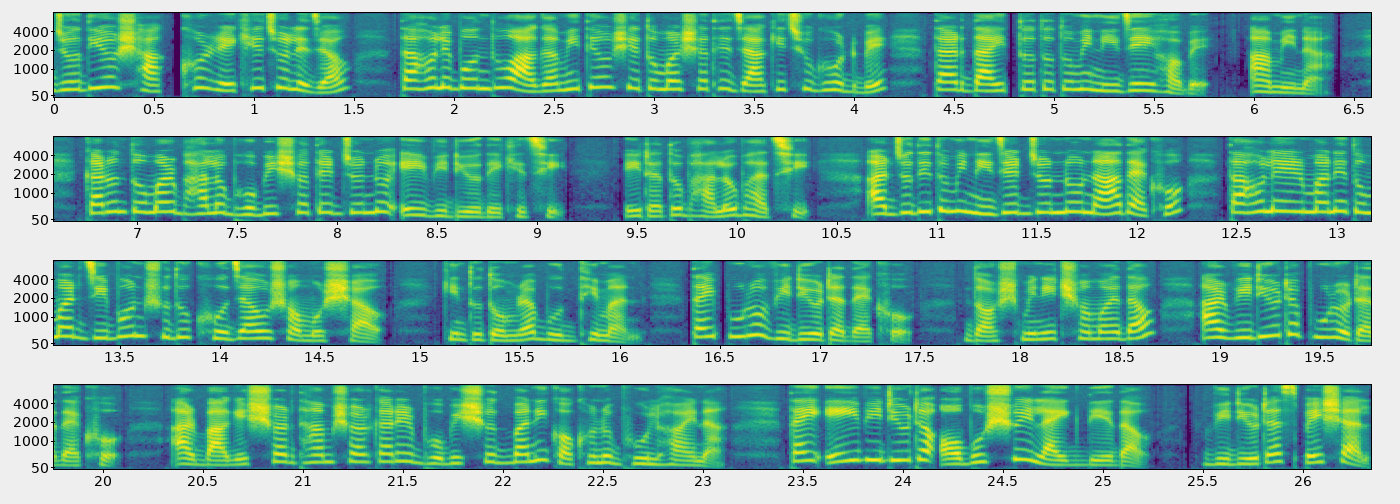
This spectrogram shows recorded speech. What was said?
যদিও স্বাক্ষর রেখে চলে যাও, তাহলে বন্ধু আগামীতেও সে তোমার সাথে যা কিছু ঘটবে, তার দায়িত্ব তো তুমি নিজেই হবে। আমি না। কারণ তোমার ভালো ভবিষ্যতের জন্য এই ভিডিও দেখেছি। এটা তো ভালো ভাছি। আর যদি তুমি নিজের জন্য না দেখো, তাহলে এর মানে তোমার জীবন শুধু খোঁজাও সমস্যাও। কিন্তু তোমরা বুদ্ধিমান, তাই পুরো ভিডিওটা দেখো। দশ মিনিট সময় দাও, আর ভিডিওটা পুরোটা দেখো। আর বাগেশ্বর ধাম সরকারের ভবিষ্যৎবাণী কখনো ভুল হয় না। তাই এই ভিডিওটা অবশ্যই লাইক দিয়ে দাও। ভিডিওটা স্পেশাল,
